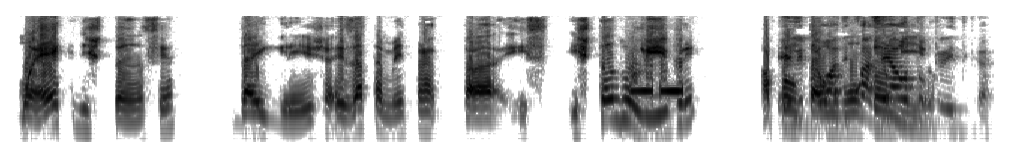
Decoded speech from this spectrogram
uma equidistância da igreja, exatamente para, estando livre, apontar ele pode um bom fazer caminho. autocrítica.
